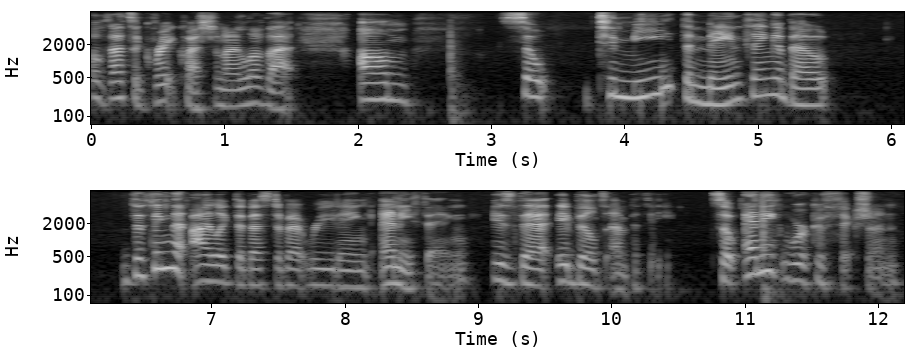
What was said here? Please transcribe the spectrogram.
Oh, that's a great question. I love that. Um, so, to me, the main thing about the thing that I like the best about reading anything is that it builds empathy. So, any work of fiction,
